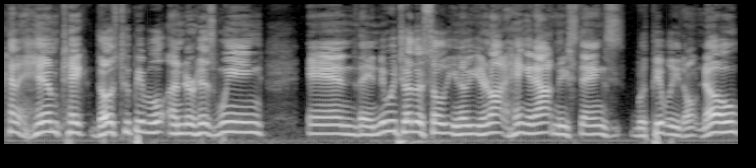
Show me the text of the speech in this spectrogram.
kind of him take those two people under his wing, and they knew each other, so you know you're not hanging out in these things with people you don't know.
